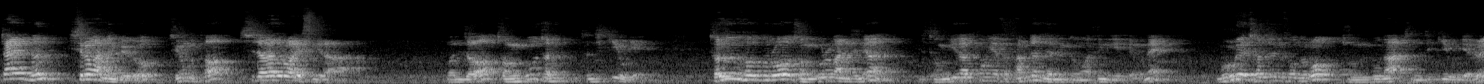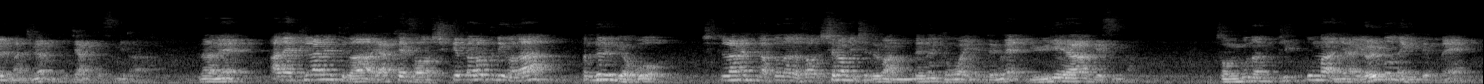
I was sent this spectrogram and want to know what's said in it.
짧은 실험 안녕 교육 지금부터 시작하도록 하겠습니다. 먼저 전구 전, 전직기우개 젖은 손으로 전구를 만지면 전기가 통해서 감전되는 경우가 생기기 때문에 물에 젖은 손으로 전구나 전직기우개를 만지면 되지 않겠습니다. 그 다음에 안에 필라멘트가 약해서 쉽게 떨어뜨리거나 흔들 경우 필라멘트가 끊어져서 실험이 제대로 안 되는 경우가 있기 때문에 유의해야 하겠습니다. 전구는 빛뿐만 아니라 열도 내기 때문에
